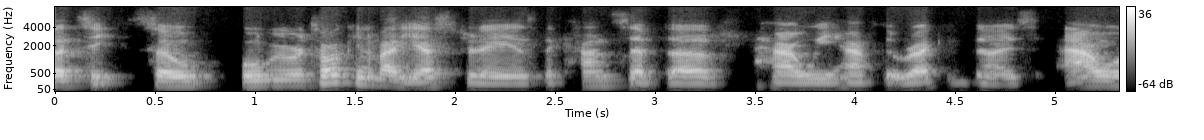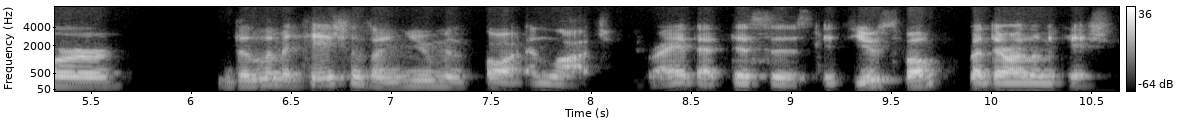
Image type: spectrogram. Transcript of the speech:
let's see. So what we were talking about yesterday is the concept of how we have to recognize our the limitations on human thought and logic, right? That this is it's useful, but there are limitations.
